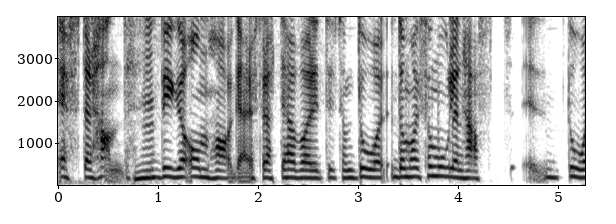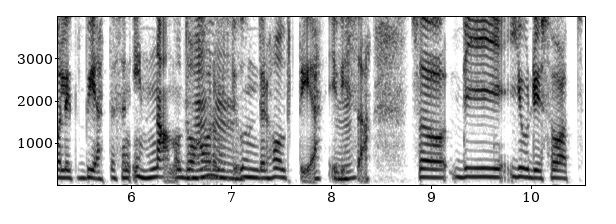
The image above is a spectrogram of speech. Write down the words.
efterhand, Mhm. bygga om hagar för att det har varit liksom då, de har förmodligen haft eh, dåligt bete sedan innan och då har de Mm. inte underhållit det i vissa. Så vi gjorde ju så att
